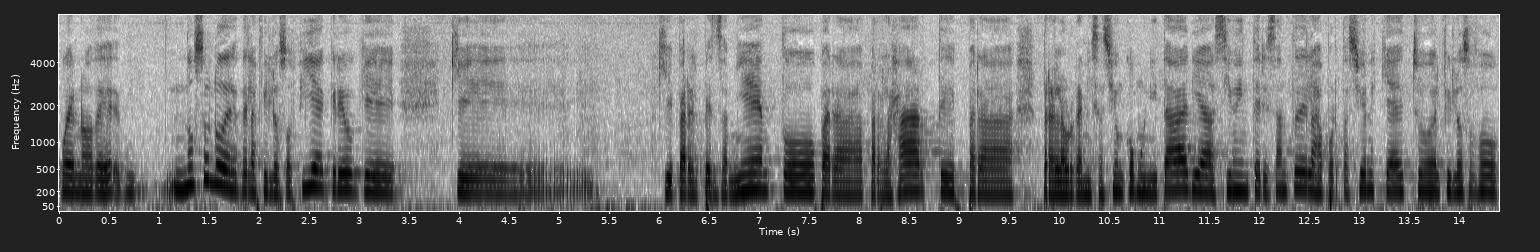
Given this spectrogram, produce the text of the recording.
bueno, de, no solo desde la filosofía, creo que, que, para el pensamiento, para, las artes, para, para, la organización comunitaria, ha sido interesante de las aportaciones que ha hecho el filósofo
